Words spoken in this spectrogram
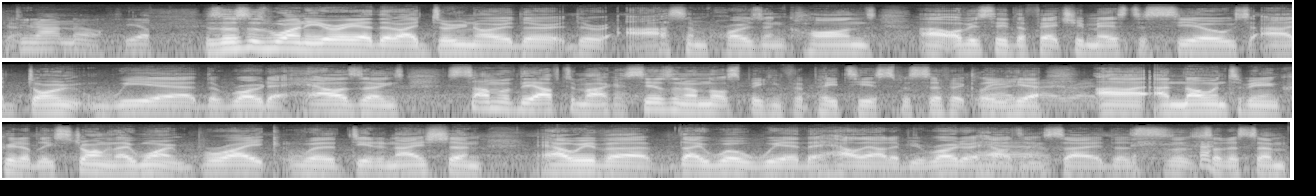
Okay. Do not know. Yep. This is one area that I do know there, there are some pros and cons. Uh, obviously, the factory Mazda seals uh, don't wear the rotor housings. Some of the aftermarket seals, and I'm not speaking for PTS specifically right, here, right, right. are known to be incredibly strong. They won't break with detonation. However, they will wear the hell out of your rotor yeah. housing. So there's sort of some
